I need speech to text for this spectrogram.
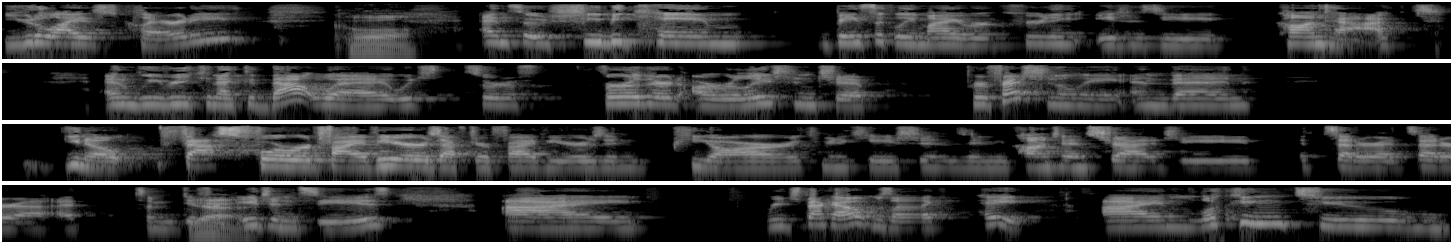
utilized Clarity. Cool. And so she became basically my recruiting agency contact. And we reconnected that way, which sort of furthered our relationship professionally. And then, you know, fast forward five years after five years in PR, communications, and content strategy, et cetera, et cetera, at some different Yeah. agencies, I reached back out and was like, hey, I'm looking to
